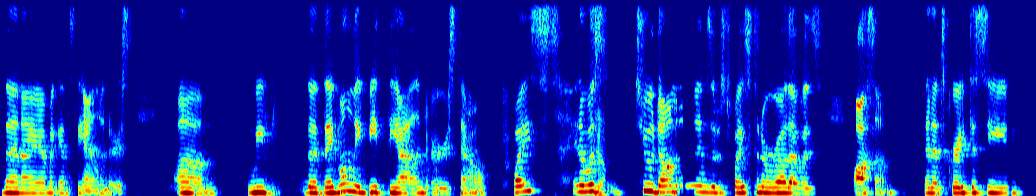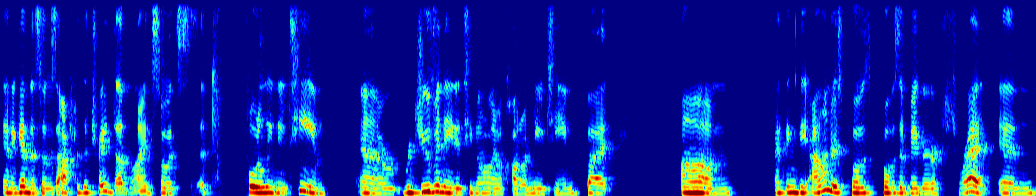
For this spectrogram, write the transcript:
than I am against the Islanders. Um, we've the, they've only beat the Islanders now twice, and it was yeah. two dominant wins. It was twice in a row. That was awesome, and it's great to see. And again, this was after the trade deadline, so it's a totally new team, a rejuvenated team. I don't want to call it a new team, but um, I think the Islanders pose pose a bigger threat, and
